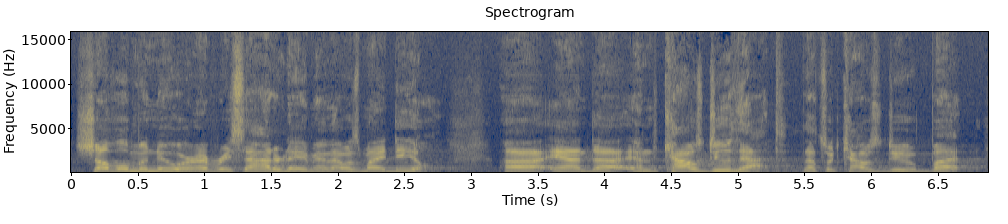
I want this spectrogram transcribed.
shovel manure every Saturday. Man, that was my deal. Uh, and uh, and cows do that. That's what cows do. But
